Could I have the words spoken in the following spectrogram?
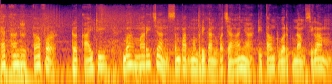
at undercover.id Mbah Marijan sempat memberikan wejangannya di tahun 2006 silam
